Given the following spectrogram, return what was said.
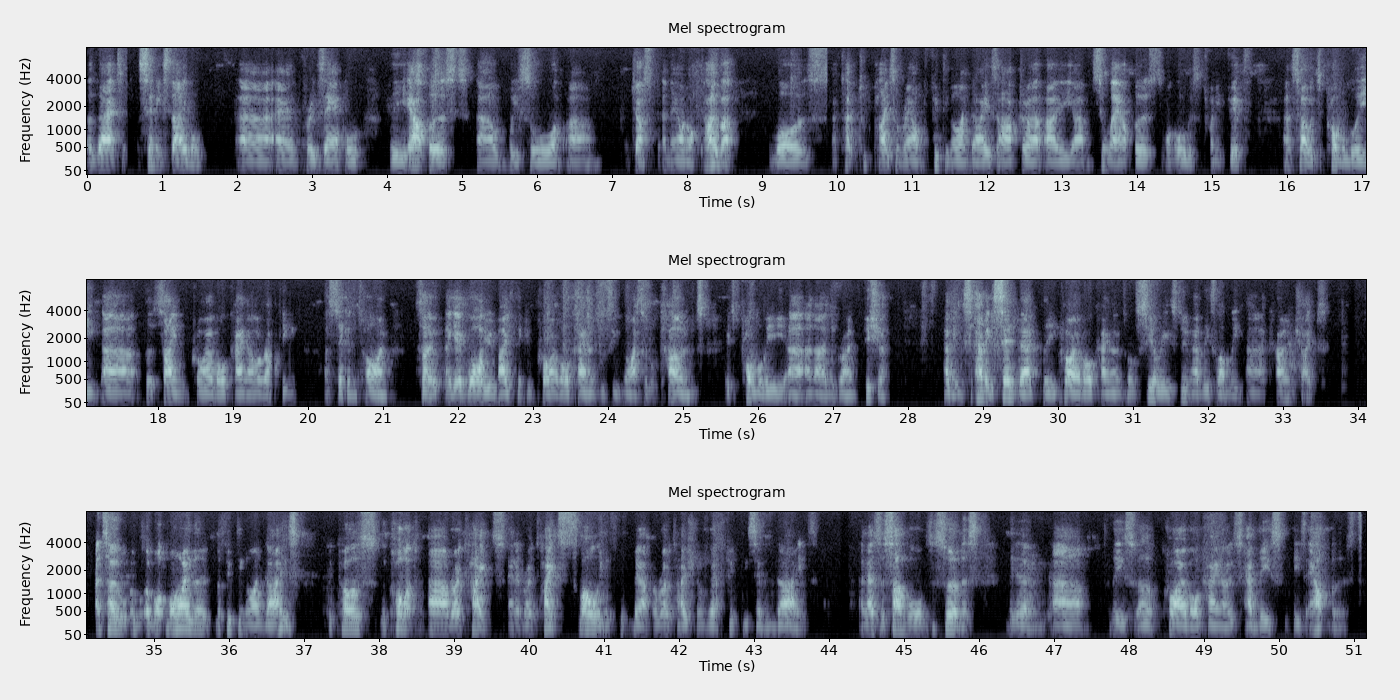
that semi-stable. Uh, and for example, the outburst uh, we saw um, just now in October was uh, took place around 59 days after a um, similar outburst on August 25th. And so it's probably uh, the same cryovolcano erupting a second time. So again, while you may think of cryovolcanoes as these nice little cones, it's probably uh, an overgrown fissure. Having, having said that, the cryovolcanoes on Ceres do have these lovely uh, cone shapes. And so, why the, the 59 days? Because the comet uh, rotates and it rotates slowly with about a rotation of about 57 days. And as the sun warms the surface, the, uh, these uh, cryovolcanoes have these, these outbursts.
